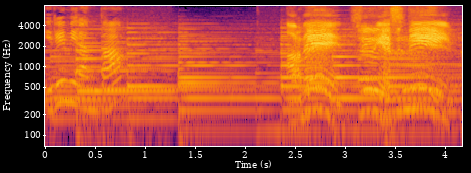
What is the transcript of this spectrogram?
이름이란다. 아멘, 주 예수님.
